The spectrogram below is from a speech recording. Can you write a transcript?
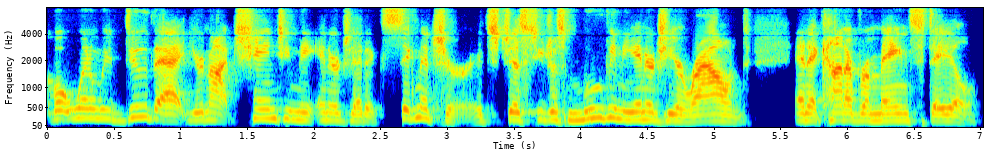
But when we do that, you're not changing the energetic signature. It's just you're just moving the energy around and it kind of remains stale.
